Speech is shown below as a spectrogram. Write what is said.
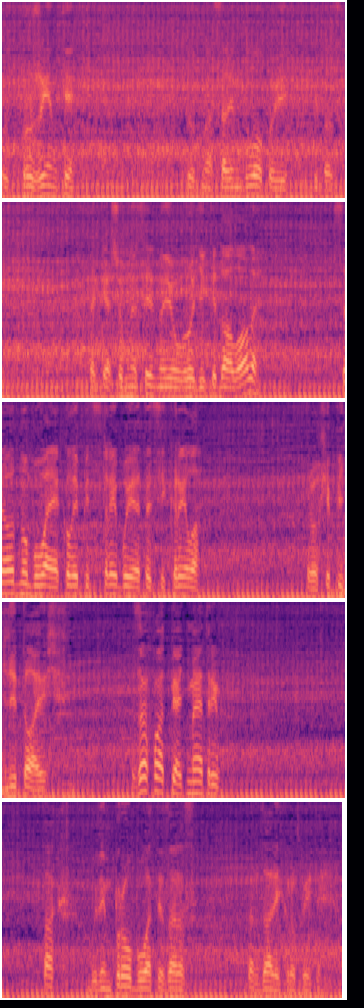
Тут пружинки. Тут на салінблокові, типу, таке, щоб не сильно його вроді кидало, але все одно буває, коли підстрибує, то ці крила трохи підлітають. Захват 5 метрів. Так, будемо пробувати зараз тепер далі кропити.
